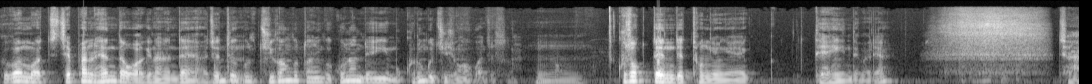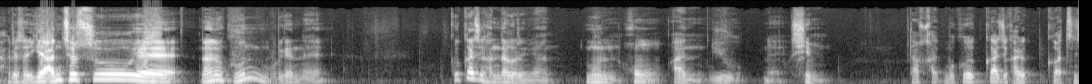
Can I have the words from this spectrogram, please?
그건 뭐 재판을 한다고 하긴 하는데 근데 어쨌든 그 쥐가 한 것도 아니고 고난 대행이 뭐 그런 걸 지정하고 앉았어. 음, 구속된 대통령의 대행인데 말이야. 자, 그래서 이게 안철수의 나는 그건 모르겠네. 끝까지 간다 그러면 문, 홍, 안, 유, 네. 심, 다뭐 끝까지 갈 것 같은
